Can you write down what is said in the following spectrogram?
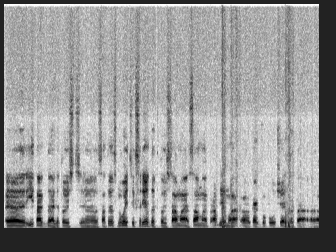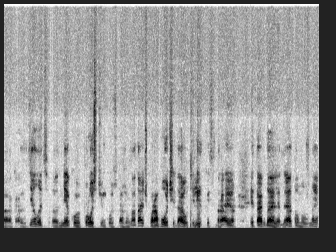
э, и так далее. То есть, э, соответственно, в этих средах, то есть самая, самая проблема, э, как бы получается, это сделать некую простенькую, скажем, задачку, рабочий, да, утилитка, драйвер и так далее. Для этого нужны,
